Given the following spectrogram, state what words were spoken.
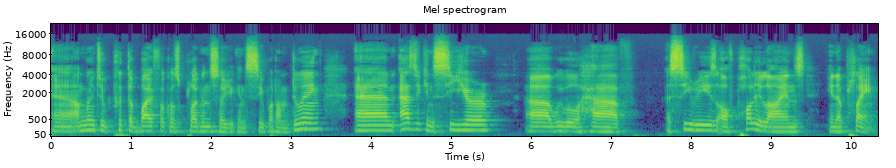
And I'm going to put the bifocals plugin so you can see what I'm doing. And as you can see here, uh, we will have a series of polylines in a plane.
